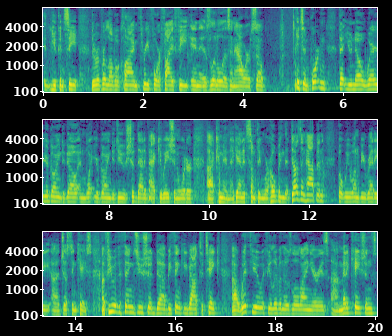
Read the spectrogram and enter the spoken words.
you can see the river level climb three, four, five feet in as little as an hour. So it's important that you know where you're going to go and what you're going to do should that evacuation order uh, come in. Again, it's something we're hoping that doesn't happen, but we want to be ready uh, just in case. A few of the things you should uh, be thinking about to take uh, with you if you live in those low lying areas uh, medications,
